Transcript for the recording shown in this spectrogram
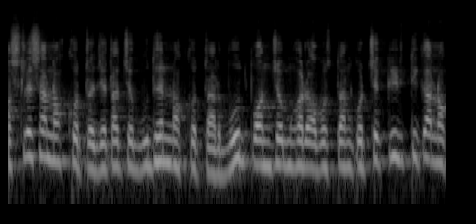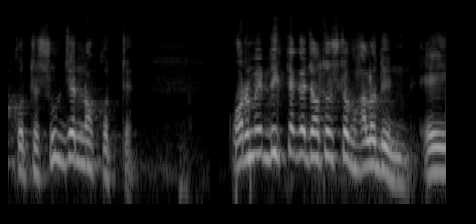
অশ্লেষা নক্ষত্র, যেটা হচ্ছে বুধের নক্ষত্র। আর বুধ পঞ্চম ঘরে অবস্থান করছে কৃত্তিকা নক্ষত্রে, সূর্যের নক্ষত্রে। কর্মের দিক থেকে যথেষ্ট ভালো দিন এই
